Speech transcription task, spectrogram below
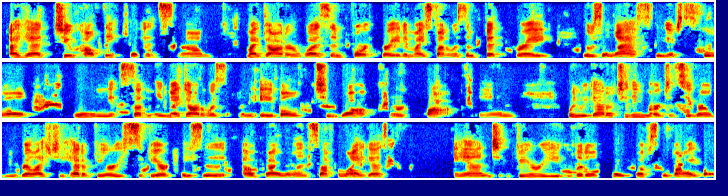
I had two healthy kids. Um, my daughter was in fourth grade and my son was in fifth grade. It was the last day of school when suddenly my daughter was unable to walk or talk. And when we got her to the emergency room, we realized she had a very severe case of, viral encephalitis and very little hope of survival.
